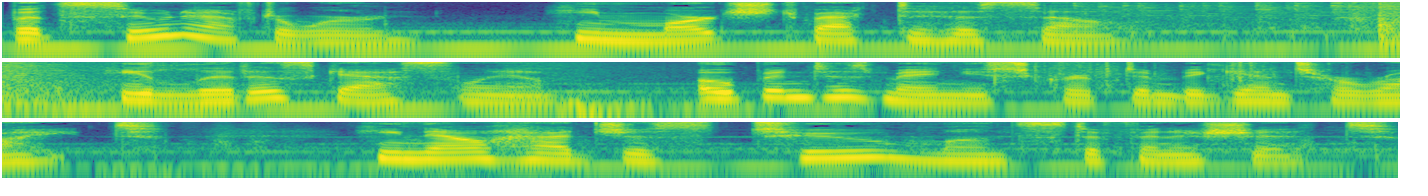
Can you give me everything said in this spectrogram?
But soon afterward, he marched back to his cell. He lit his gas lamp, opened his manuscript, and began to write. He now had just two months to finish it.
